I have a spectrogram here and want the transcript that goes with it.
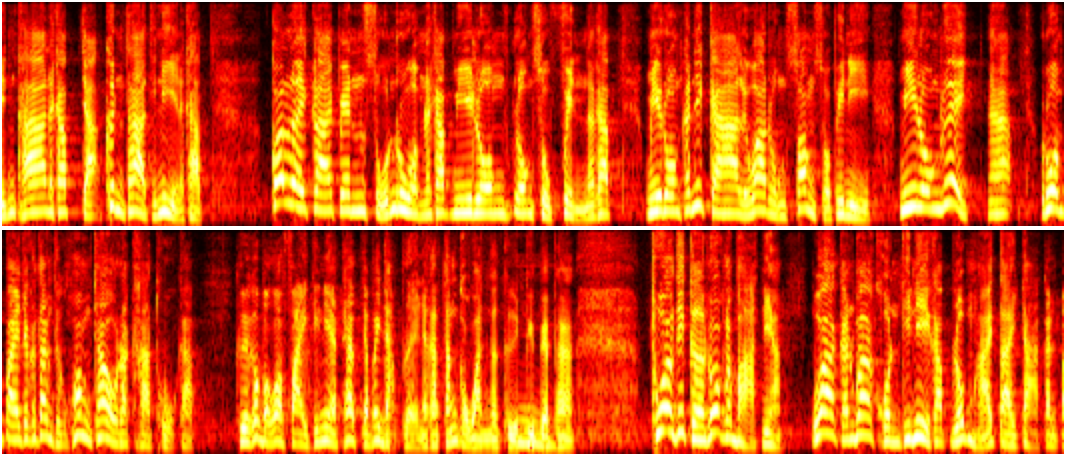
สินค้านะครับ จะขึ้นท่าที่นี่นะครับ ก็เลยกลายเป็นศูนย์รวมนะครับ มีโรงโรงสูบฝิ่นนะครับ มีโรงคณิกาหรือว่าโรงซ่องโสเภณีมีโรงเลื่อยนะฮะ รวมไปจนกระทั่งถึงห้องเช่าราคาถูกครับ คือเขาบอกว่าไฟที่เนี่ยแทบจะไม่ดับเลยนะครับ ทั้งกลางวันกลางคืนพี่เป๊ยบฮะช่วงที่เกิดโรคระบาดเนี่ยว่ากันว่าคนที่นี่ครับล้มหายตายจากกันไป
